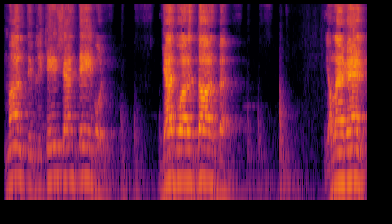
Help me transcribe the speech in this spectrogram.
Multiplication table. جدول الضرب. يلا يا غالي.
